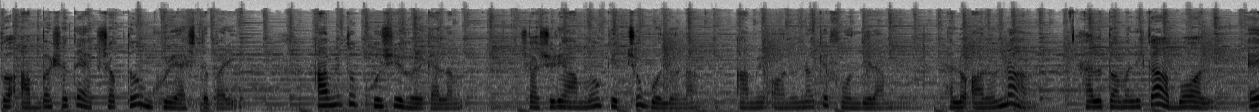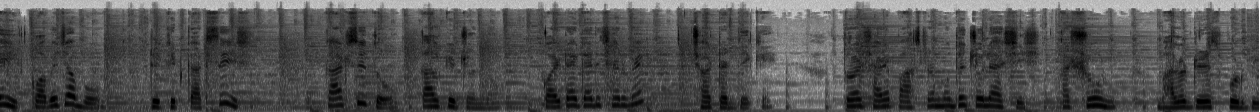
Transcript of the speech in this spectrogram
তো আব্বার সাথে এক সপ্তাহ ঘুরে আসতে পারি। আমি তো খুশি হয়ে গেলাম। শাশুড়ি আম্মাও কিচ্ছু বলল না। আমি অনন্যাকে ফোন দিলাম। হ্যালো অনন্যা? হ্যালো তমালিকা, বল। এই, কবে যাব? টিকিট কাটছিস? কাটছি তো, কালকের জন্য। কয়টায় গাড়ি ছাড়বে? ছটার দিকে। তোরা সাড়ে পাঁচটার মধ্যে চলে আসিস। আর শুন, ভালো ড্রেস পরবি।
